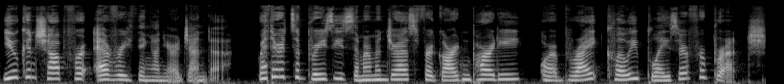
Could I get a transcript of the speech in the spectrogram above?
You can shop for everything on your agenda, whether it's a breezy Zimmermann dress for a garden party or a bright Chloe blazer for brunch.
